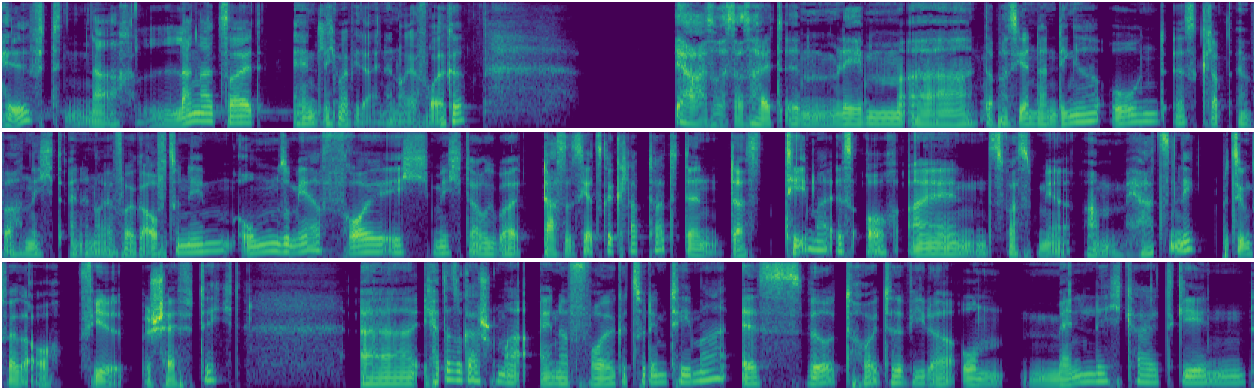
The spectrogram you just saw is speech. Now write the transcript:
Hilft. Nach langer Zeit endlich mal wieder eine neue Folge. Ja, so ist das halt im Leben. Äh, da passieren dann Dinge und es klappt einfach nicht, eine neue Folge aufzunehmen. Umso mehr freue ich mich darüber, dass es jetzt geklappt hat, denn das Thema ist auch eins, was mir am Herzen liegt, beziehungsweise auch viel beschäftigt. Äh, ich hatte sogar schon mal eine Folge zu dem Thema. Es wird heute wieder um Männlichkeit gehen,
